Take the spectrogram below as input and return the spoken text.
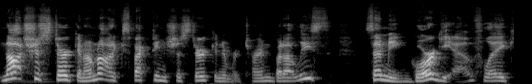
not Shesterkin. I'm not expecting Shesterkin in return, but at least send me Georgiev. Like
